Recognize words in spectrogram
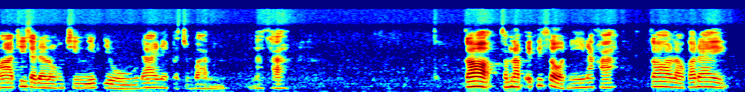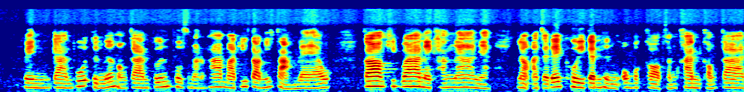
มารถที่จะดำรงชีวิตอยู่ได้ในปัจจุบันนะคะ ก็สำหรับเอพิโซดนี้นะคะ ก็เราก็ได้เป็นการพูดถึงเรื่องของการฟื้นฟูสมรรถภาพมาที่ตอนที่3แล้ว ก็คิดว่าในครั้งหน้าเนี่ย เราอาจจะได้คุยกันถึงองค์ประกอบสำคัญของการ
